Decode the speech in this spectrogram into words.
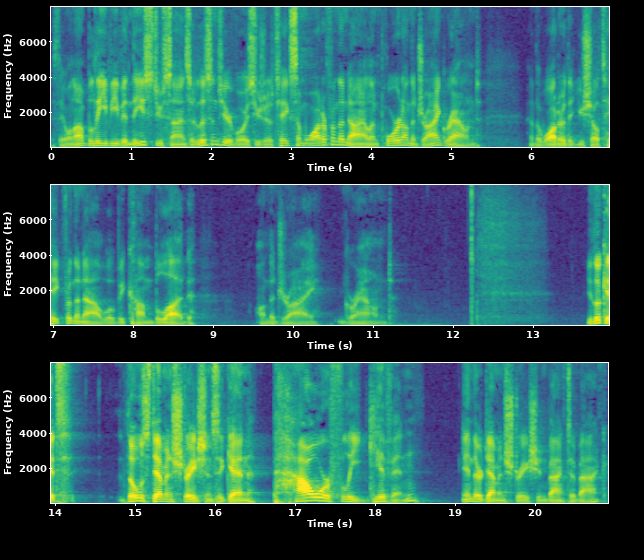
If they will not believe even these two signs or listen to your voice, you shall take some water from the Nile and pour it on the dry ground, and the water that you shall take from the Nile will become blood on the dry ground. You look at those demonstrations again, powerfully given in their demonstration back to back.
